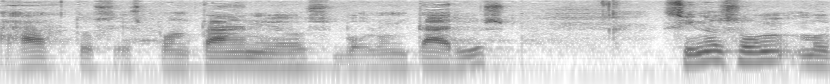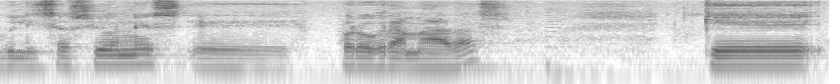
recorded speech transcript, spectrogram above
a actos espontáneos, voluntarios, sino son movilizaciones eh, programadas, que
